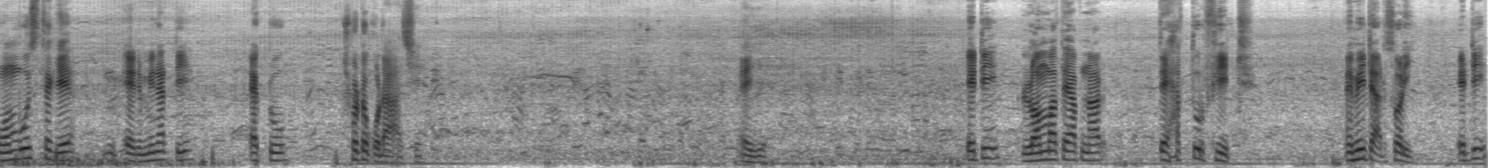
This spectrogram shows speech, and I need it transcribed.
গম্বুজ থেকে এর মিনারটি একটু ছোট করা আছে। এই যে, এটি লম্বাতে আপনার তেহাত্তর ফিট। মিটার সরি এটি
